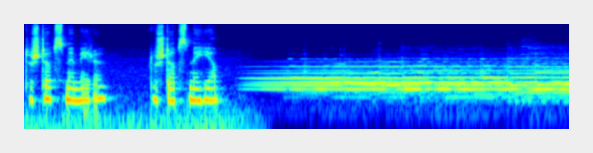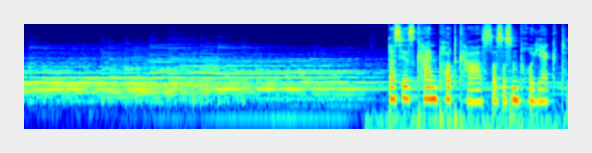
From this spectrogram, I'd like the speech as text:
du stirbst mir, Mädel, du stirbst mir hier. Das hier ist kein Podcast, das ist ein Projekt.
